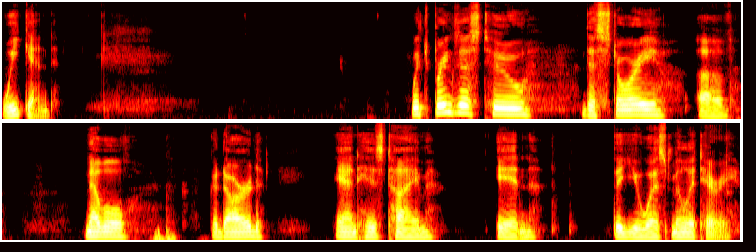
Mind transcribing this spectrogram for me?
weekend. Which brings us to the story of Neville Goddard and his time in the U.S. military.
